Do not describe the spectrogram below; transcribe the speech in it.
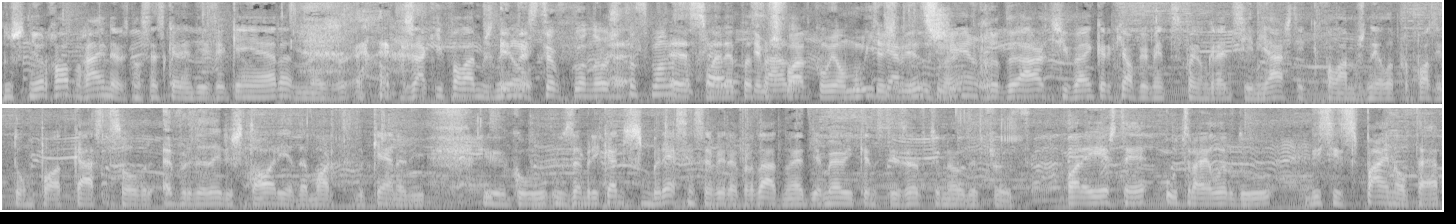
do Sr. Rob Reiner. Não sei se querem dizer quem era, mas já aqui falámos nele. Ainda esteve connosco na semana a passada. semana passada. Temos falado com ele muitas o vezes, não é? genro de Archie Bunker, que obviamente foi um grande cineasta e que falámos nele a propósito de um podcast sobre a verdadeira história da morte de Kennedy. que Os americanos merecem saber a verdade, não é? The Americans deserve to know the truth. Ora, este é o trailer do This is Spinal Tap,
